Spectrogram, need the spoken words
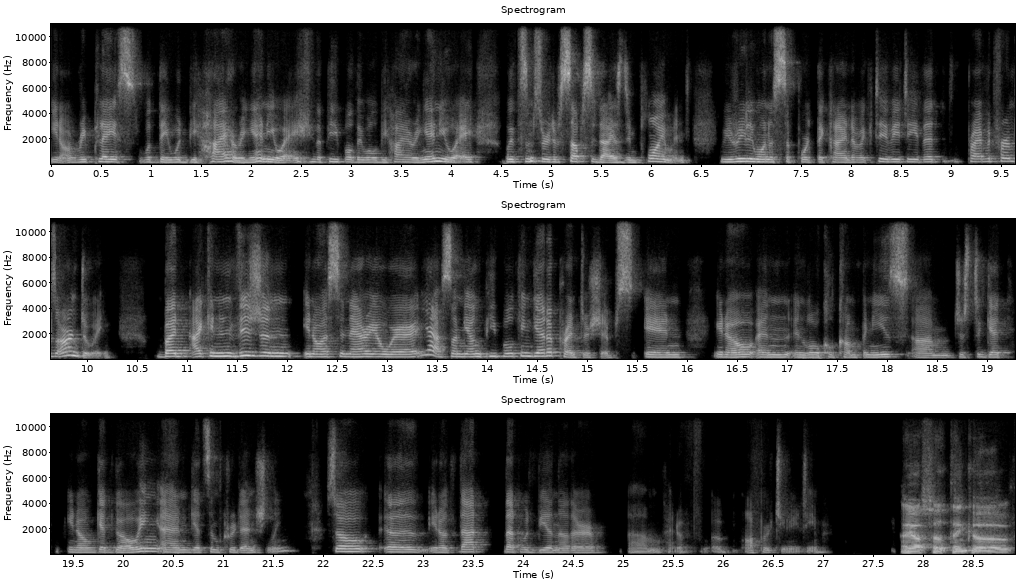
you know, replace what they would be hiring anyway, the people they will be hiring anyway, with some sort of subsidized employment. We really want to support the kind of activity that private firms aren't doing. But I can envision, you know, a scenario where, yeah, some young people can get apprenticeships in, you know, in, in local companies um, just to get, you know, get going and get some credentialing. So, uh, you know, that that would be another um, kind of uh, opportunity. I also think of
